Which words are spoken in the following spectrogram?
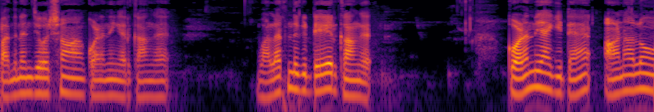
பதினஞ்சு வருஷம் குழந்தைங்க இருக்காங்க. வளர்ந்துக்கிட்டே இருக்காங்க. குழந்தையாகிட்டேன் ஆனாலும்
